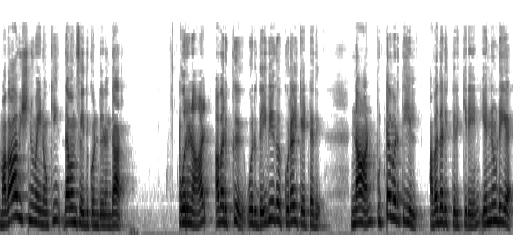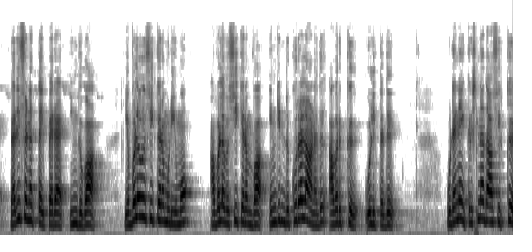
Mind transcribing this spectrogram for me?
மகாவிஷ்ணுவை நோக்கி தவம் செய்து கொண்டிருந்தார். ஒரு நாள் அவருக்கு ஒரு தெய்வீக குரல் கேட்டது. நான் புட்டவர்த்தியில் அவதரித்திருக்கிறேன். என்னுடைய தரிசனத்தை பெற இங்கு வா. எவ்வளவு சீக்கிரம் முடியுமோ அவ்வளவு சீக்கிரம் வா என்கின்ற குரலானது அவருக்கு ஒலித்தது. உடனே கிருஷ்ணதாஸிற்கு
